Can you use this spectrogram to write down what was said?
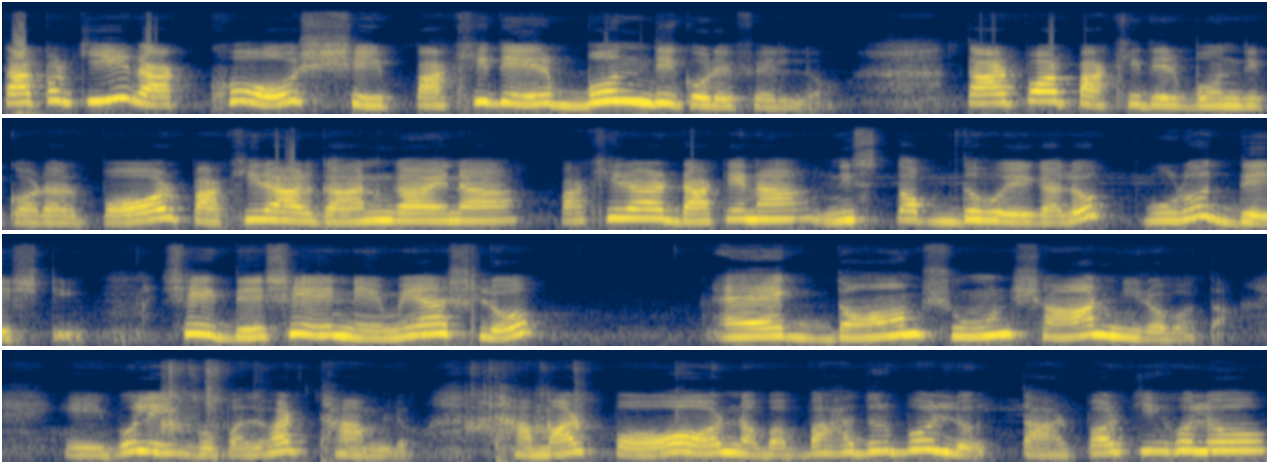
তারপর কি? রাক্ষস সেই পাখিদের বন্দি করে ফেলল। তারপর পাখিদের বন্দি করার পর পাখিরা আর গান গায় না, পাখিরা আর ডাকে না, নিস্তব্ধ হয়ে গেল পুরো দেশটি। সেই দেশে নেমে আসলো একদম শুনশান নীরবতা। এই বলেই গোপাল ভাঁড় থামলো। থামার পর নবাব বাহাদুর বলল, তারপর কি হলো?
